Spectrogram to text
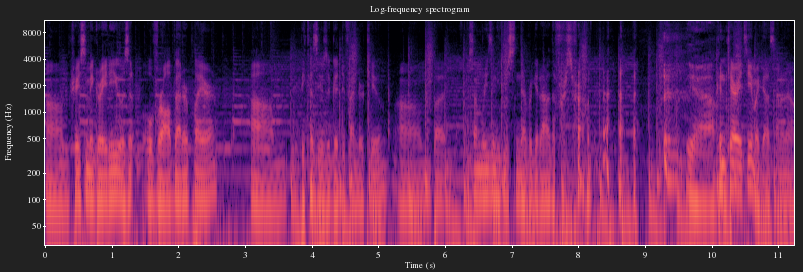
Um, Tracy McGrady was an overall better player um, because he was a good defender too. Um, but for some reason, he just never get out of the first round. yeah. Couldn't carry a team, I guess. I don't know.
